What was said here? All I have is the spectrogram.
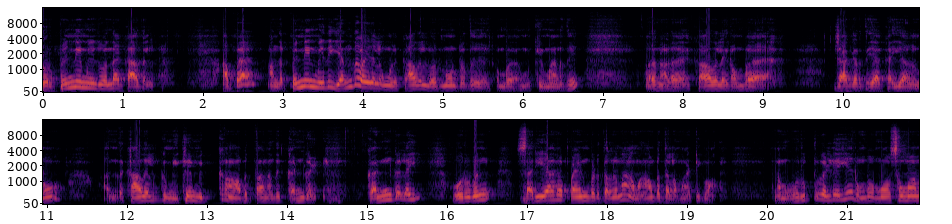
ஒரு பெண்ணின் மீது வந்தால் காதல். அப்போ அந்த பெண்ணின் மீது எந்த வயதில் உங்களுக்கு காதல் வரணுன்றது ரொம்ப முக்கியமானது. அதனால் காதலை ரொம்ப ஜாக்கிரதையாக கையாளணும். அந்த காதலுக்கு மிக மிக்க ஆபத்தானது கண்கள். கண்களை ஒருவன் சரியாக பயன்படுத்தலைன்னா அவன் ஆபத்தில் மாட்டிக்குவான். நம்ம உறுப்புகள்லேயே ரொம்ப மோசமான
